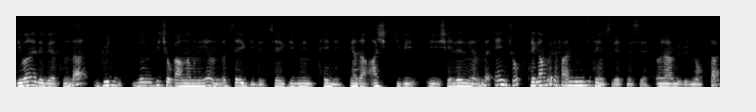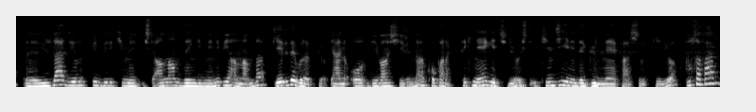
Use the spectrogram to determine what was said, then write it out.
Divan edebiyatında Gül'ün birçok anlamının yanında sevgili, sevgilinin teni ya da aşk gibi e, şeylerin yanında en çok pek Peygamber Efendimiz'i temsil etmesi önemli bir nokta. E, yüzlerce yıllık bir birikimi, işte anlam zenginliğini bir anlamda geride bırakıyor. Yani o divan şiirinden koparak. Peki neye geçiliyor? İşte ikinci yeni de gül neye karşılık geliyor? Bu sefer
